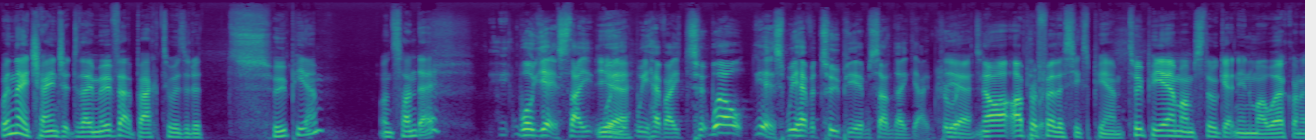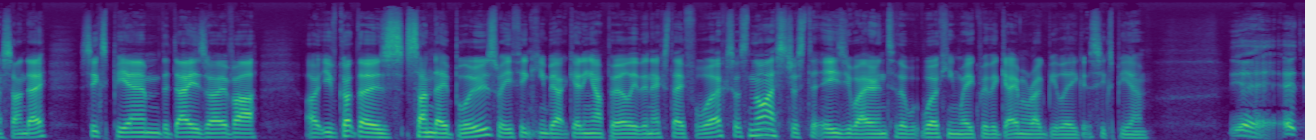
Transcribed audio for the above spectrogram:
When they change it, do they move that back to, is it a 2 p.m. on Sunday? Well, yes, they Yeah. we, we have a two, well, yes, we have a two p.m. Sunday game. Correct. Yeah, no, I I prefer the 6 p.m. 2 p.m. I'm still getting into my work on a Sunday. 6 p.m. the day is over. Uh, you've got those Sunday blues where you're thinking about getting up early the next day for work. So it's nice just to ease your way into the working week with a game of rugby league at 6 p.m. Yeah, it,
